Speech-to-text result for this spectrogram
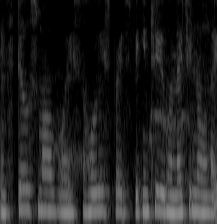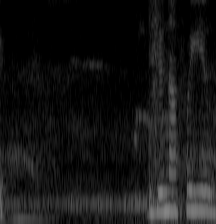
and still small voice, the Holy Spirit speaking to you and let you know like this is not for you.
